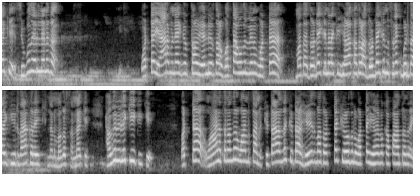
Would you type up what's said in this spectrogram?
ಹಾಕಿ ಸಿಗುದೇ ಇಲ್ಲ ನಿನಗ. ಒಟ್ಟ ಯಾರ ಮನ್ಯಾಗ ಇರ್ತಾವ ಎಲ್ಲಿ ಇರ್ತಾವ ಗೊತ್ತಾಗುದಿಲ್ಲ ನಿನಗೆ ಒಟ್ಟ. ಮತ್ತ ದೊಡ್ಡಕಿನ ಆಕಿ ದೊಡ್ಡ ದೊಡ್ಡಕಿನ ಸೆಲೆಕ್ಟ್ ಬಿಡ್ತಾಳ ಆಕಿ ಇಟ್ದಾಕರ ಕರೆ ನನ್ನ ಮಗ ಸಣ್ಣಾಕಿ, ಹಗರಿಲಿಕ್ಕಿ ಈಕಿ ಒಟ್ಟ ವಾಣತನ ಅಂದ್ರೆ ವಾಣತನ. ಕಿಟ ಅಂದ್ರೆ ಕಿಟ. ಹೇಳಿದ ಮಾತು ಒಟ್ಟ ಕೇಳುದಿಲ್ಲ, ಒಟ್ಟ ಹೇಳ್ಬೇಕಪ್ಪ ಅಂತಂದ್ರೆ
